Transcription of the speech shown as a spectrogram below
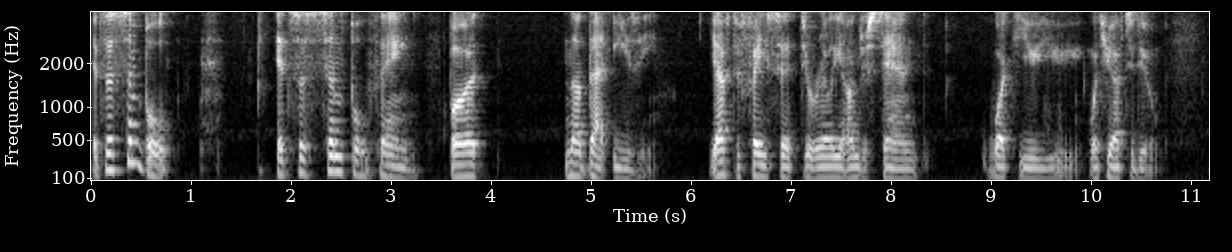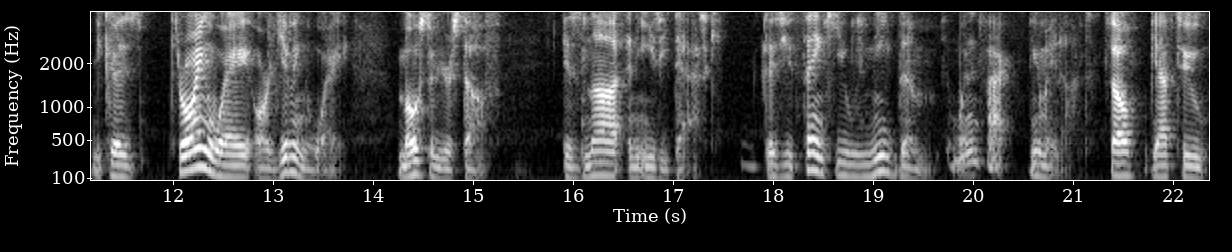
It's a simple, it's a simple thing, but not that easy. You have to face it to really understand what you, you what you have to do because throwing away or giving away most of your stuff is not an easy task because you think you need them when in fact you may not. So you have to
